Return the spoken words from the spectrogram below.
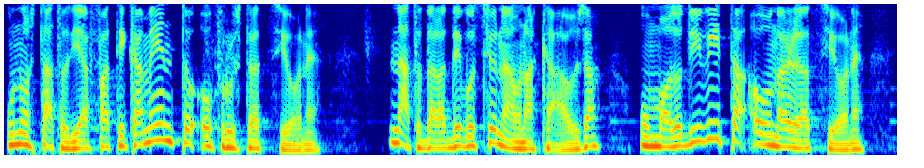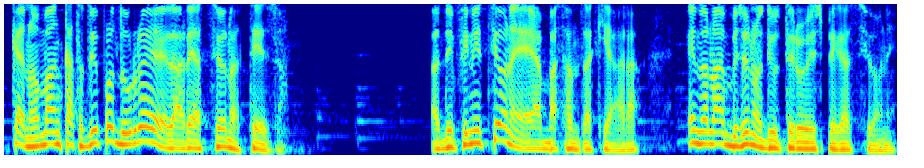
uno stato di affaticamento o frustrazione, nato dalla devozione a una causa, un modo di vita o una relazione, che hanno mancato di produrre la reazione attesa. La definizione è abbastanza chiara e non ha bisogno di ulteriori spiegazioni.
